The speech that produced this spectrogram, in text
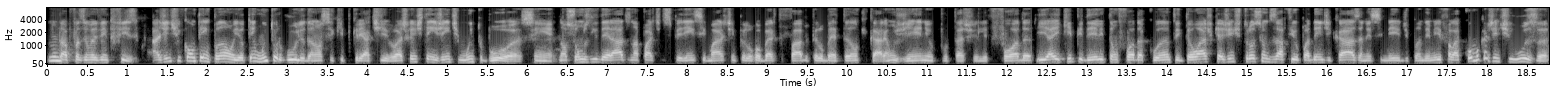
não dá para fazer um evento físico. A gente ficou um tempão e eu tenho muito orgulho da nossa equipe criativa. Eu acho que a gente tem gente muito boa, assim. Nós somos liderados na parte de experiência e marketing pelo Roberto Fábio, pelo Betão, que, cara, é um gênio, puta, acho ele foda. E a equipe dele tão foda quanto. Então, eu acho que a gente trouxe um desafio para dentro de casa, nesse meio de pandemia, e falar como que a gente usa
